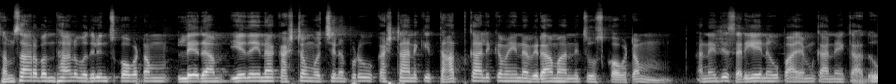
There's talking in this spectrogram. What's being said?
సంసార బంధాలు వదిలించుకోవటం లేదా ఏదైనా కష్టం వచ్చినప్పుడు కష్టానికి తాత్కాలికమైన విరామాన్ని చూసుకోవటం అనేది సరి అయిన ఉపాయం కానే కాదు.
